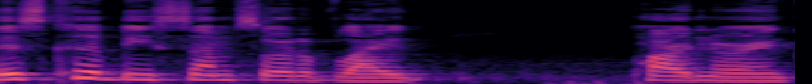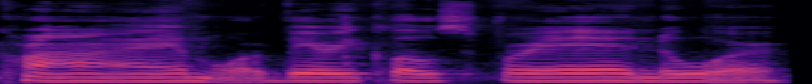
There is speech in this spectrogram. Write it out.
This could be some sort of like partner in crime or very close friend or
